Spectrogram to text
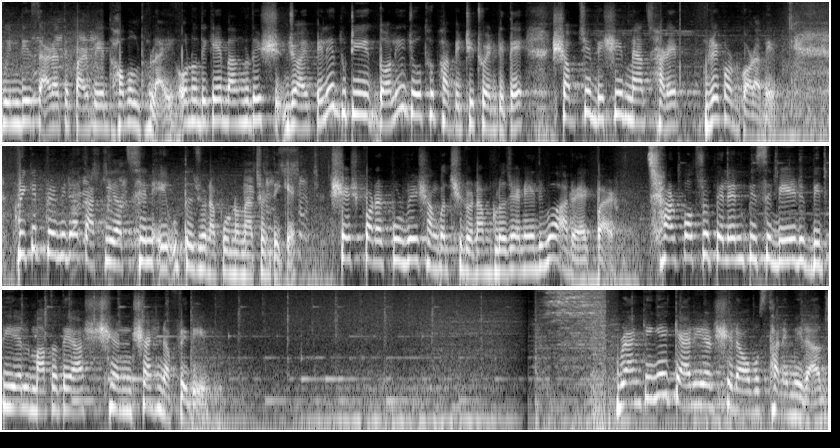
উইন্ডিজ এড়াতে পারবে ধবল ধুলাই। অন্যদিকে বাংলাদেশ জয় পেলে দুটি দলই যৌথভাবে টি টোয়েন্টিতে সবচেয়ে বেশি ম্যাচ হারের রেকর্ড গড়াবে। ক্রিকেট প্রেমীরা তাকিয়ে আছেন এই উত্তেজনাপূর্ণ ম্যাচের দিকে। শেষ করার পূর্বে সংবাদ শিরোনামগুলো জানিয়ে দিব আরও একবার। ছাড়পত্র পেলেন পিসিবির বিপিএল মাতাতে আসছেন শাহিন আফ্রিদি। র্যাঙ্কিংয়ে ক্যারিয়ার সেরা অবস্থানে মিরাজ।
